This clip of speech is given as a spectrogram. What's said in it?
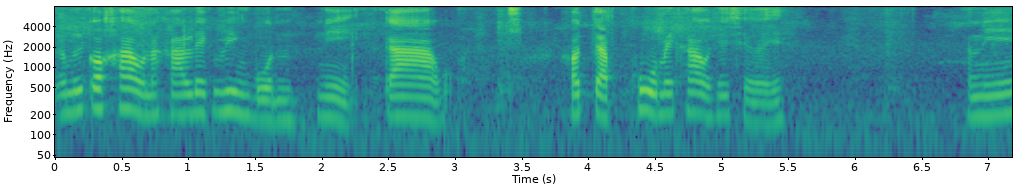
อันนี้ก็เข้านะคะ เลขวิ่งบนนี่เก้าเขาจับคู่ไม่เข้าเฉยๆ อันนี้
